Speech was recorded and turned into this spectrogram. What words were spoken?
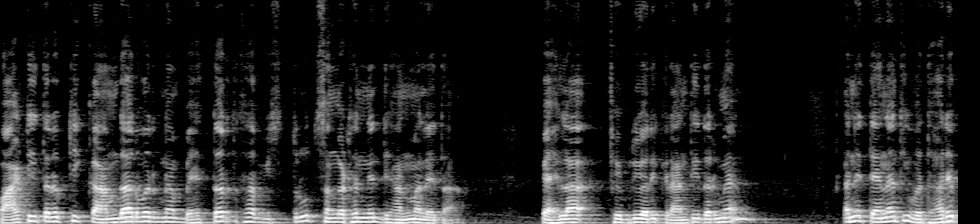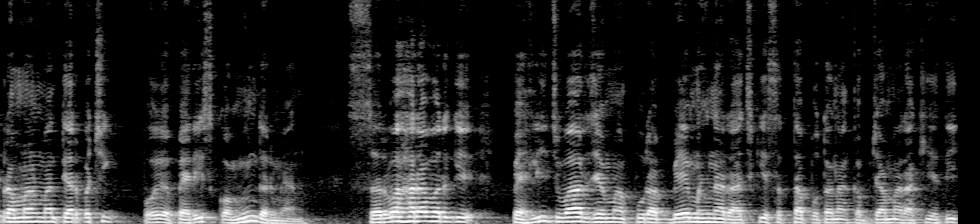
પાર્ટી તરફથી કામદાર વર્ગના બહેતર તથા વિસ્તૃત સંગઠનને ધ્યાનમાં લેતા પહેલાં ફેબ્રુઆરી ક્રાંતિ દરમિયાન અને તેનાથી વધારે પ્રમાણમાં ત્યાર પછી પેરિસ કોમ્યુન દરમિયાન. સર્વહારા વર્ગે પહેલી જ વાર જેમાં પૂરા બે મહિના રાજકીય સત્તા પોતાના કબજામાં રાખી હતી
